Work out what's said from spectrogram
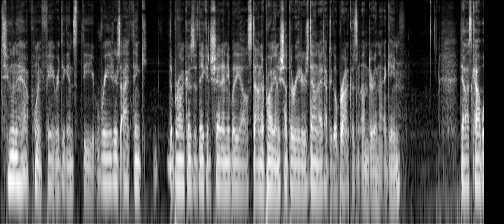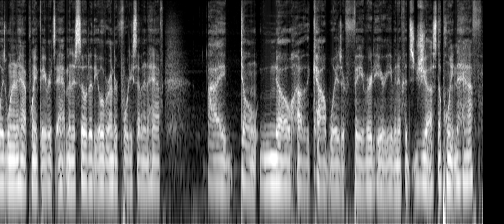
Two and a half point favorites against the Raiders. I think the Broncos, if they can shut anybody else down, they're probably going to shut the Raiders down. I'd have to go Broncos and under in that game. Dallas Cowboys one and a half point favorites at Minnesota. The over under 47 and a half. I don't know how the Cowboys are favored here, even if it's just a point and a half.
